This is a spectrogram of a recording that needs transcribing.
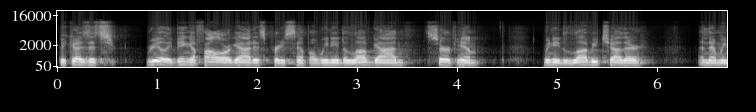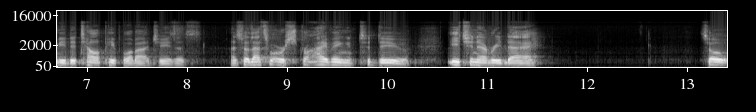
because it's really, being a follower of God is pretty simple. We need to love God, serve Him, we need to love each other, and then we need to tell people about Jesus. And so that's what we're striving to do each and every day. So,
